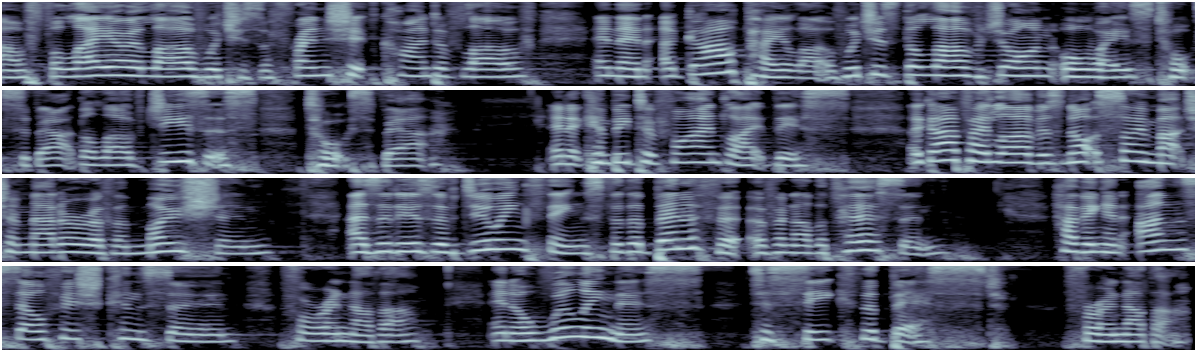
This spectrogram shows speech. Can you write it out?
um, phileo love, which is a friendship kind of love, and then agape love, which is the love John always talks about, the love Jesus talks about. And it can be defined like this Agape love is not so much a matter of emotion as it is of doing things for the benefit of another person, having an unselfish concern for another, and a willingness to seek the best for another.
